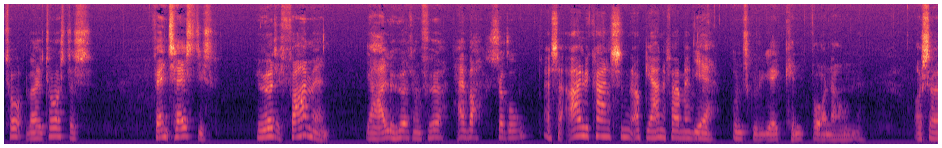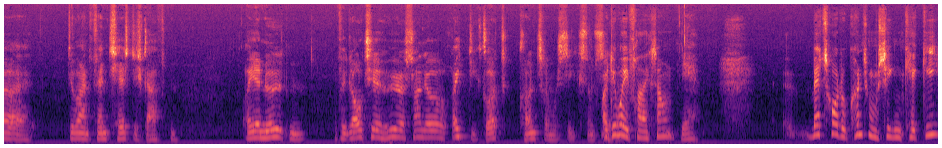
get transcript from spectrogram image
tor, var i torsdags. Fantastisk. Jeg hørte Farmand. Jeg har aldrig hørt ham før. Han var så god. Altså Arle Carlsen og Bjarne Farmand. Ja, undskyld, jeg ikke kendte fornavnene. Og så, øh, det var en fantastisk aften. Og jeg nød den, og fik lov til at høre sådan noget rigtig godt countrymusik. Som Og det var i Frederikshavn. Ja, Hvad tror du, kontomusikken kan give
